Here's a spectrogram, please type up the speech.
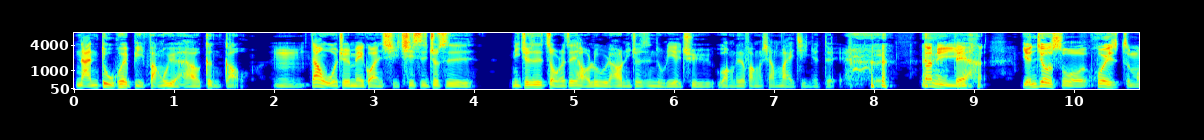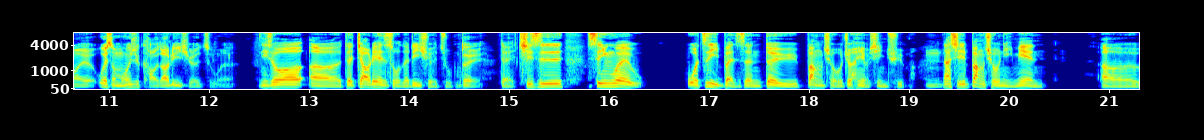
难度会比防护员还要更高。嗯，但我觉得没关系，其实就是你就是走了这条路，然后你就是努力的去往这个方向迈进就对了。对，那你对啊。研究所会怎么？为什么会去考到力学组呢？你说，呃，对，教练所的力学组。对对，其实是因为我自己本身对于棒球就很有兴趣嘛。嗯，那其实棒球里面，呃，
